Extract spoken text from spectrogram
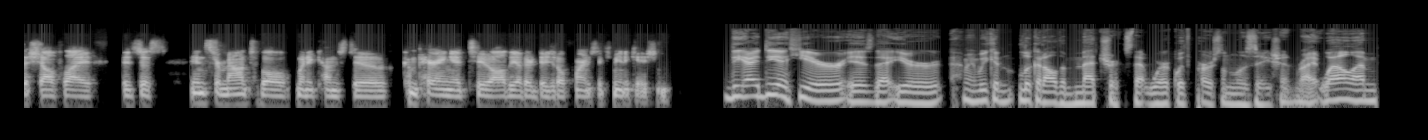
the shelf life is just insurmountable when it comes to comparing it to all the other digital forms of communication the idea here is that you're i mean we can look at all the metrics that work with personalization right? Well i'm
